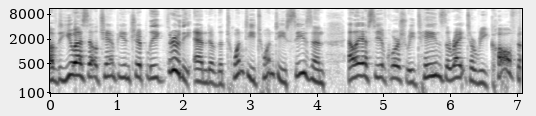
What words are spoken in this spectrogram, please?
Of the USL Championship League through the end of the 2020 season, LAFC, of course, retains the right to recall Philip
